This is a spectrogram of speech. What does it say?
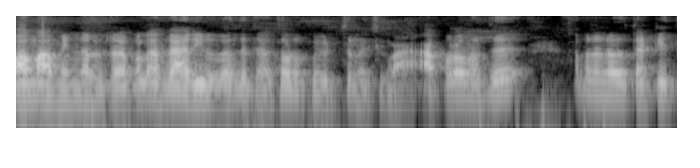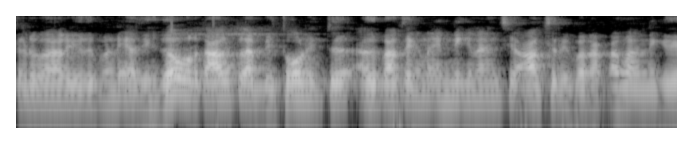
மாமா மின்னல்ன்ற அந்த அறிவு வந்துட்டு அதோட போயிடுச்சுன்னு வச்சுக்கோங்க. அப்புறம் வந்து அப்புறம் என்ன தட்டி தடுவார் இது பண்ணி அது ஏதோ ஒரு காலத்தில் அப்படி தோணித்து அது பார்த்தீங்கன்னா இன்றைக்கி நினச்சி ஆச்சரியப்படுறேன் நம்ம அன்றைக்கி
